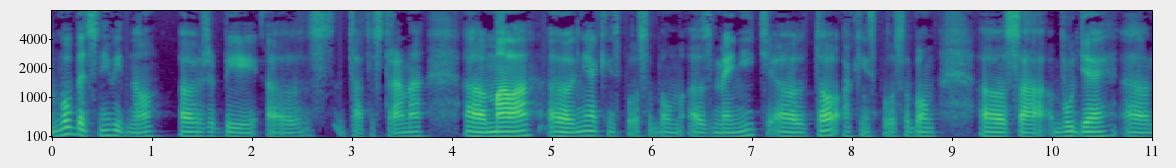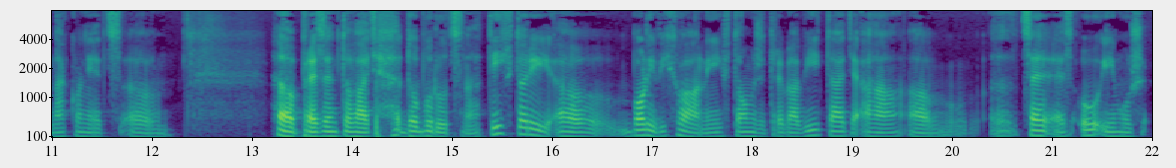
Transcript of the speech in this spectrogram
vôbec nevidno, že by táto strana mala nejakým spôsobom zmeniť to, akým spôsobom sa bude nakoniec prezentovať do budúcna. Tých, ktorí boli vychovaní v tom, že treba vítať a CSU im už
